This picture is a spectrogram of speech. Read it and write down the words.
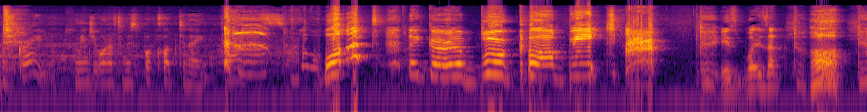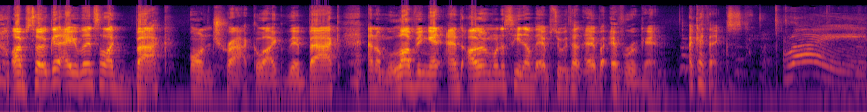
That's great. It means you won't have to miss book club tonight. What? They go to book club, bitch. is what is that? Oh, I'm so good. Avalance's like back on track. Like they're back, and I'm loving it. And I don't want to see another episode without ever ever again. Okay, thanks. Right.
